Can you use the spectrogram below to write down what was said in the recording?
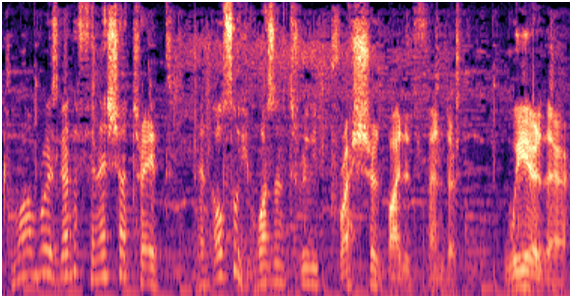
Come on, bro, he's got the finisher trait. And also, he wasn't really pressured by the defender. Weird there.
